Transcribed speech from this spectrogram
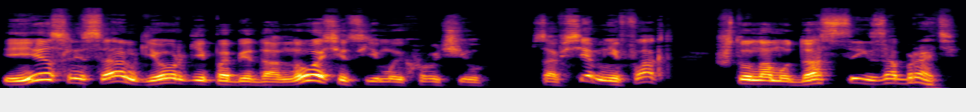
и если сам Георгий Победоносец ему их вручил, совсем не факт, что нам удастся их забрать.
